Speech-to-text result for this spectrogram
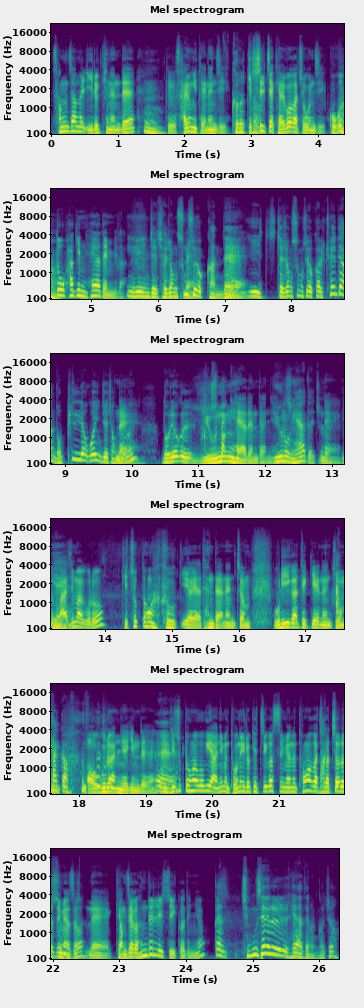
성장을 일으키는데 음. 그 사용이 되는지 그렇죠. 실제 결과가 좋은지 그것도 확인해야 됩니다. 이게 이제 재정 승수 네. 효과인데 네. 이 재정 승수 효과를 최대한 높이려고 이제 정부는 네. 노력을 유능해야 된다는 얘기죠. 유능해야 되죠. 네. 예. 마지막으로 기축통화국이어야 된다는 좀 우리가 듣기에는 좀 안타까운 억울한 얘기인데 예. 기축통화국이 아니면 돈을 이렇게 찍었으면 통화 가치가 떨어지면서. 네 경제가 흔들릴 수 있거든요. 그러니까 증세를 해야 되는 거죠.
